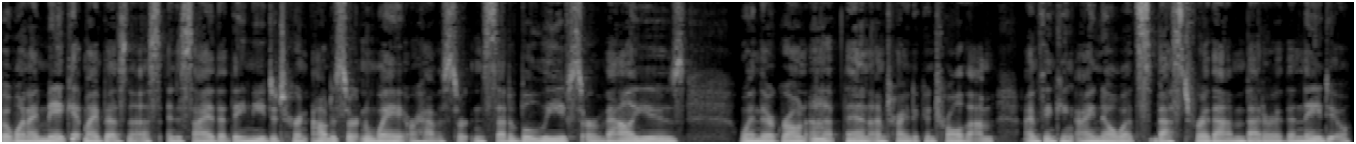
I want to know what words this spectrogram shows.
But when I make it my business and decide that they need to turn out a certain way or have a certain set of beliefs or values when they're grown up, then I'm trying to control them. I'm thinking I know what's best for them better than they do.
